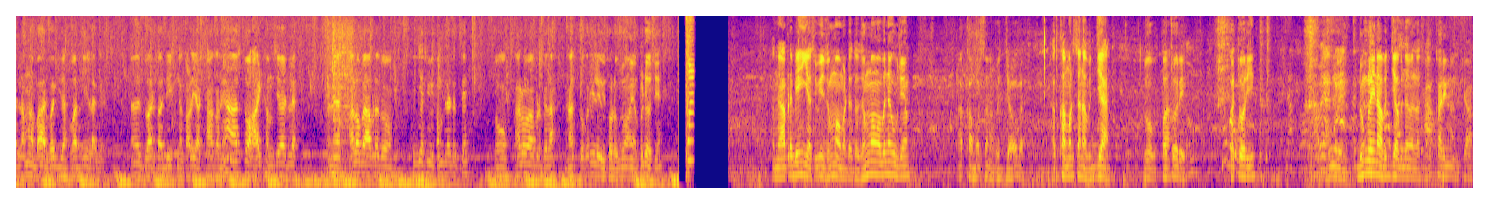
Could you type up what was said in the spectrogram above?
એટલે હમણાં બાર વાગ્યા, વાર નહીં લાગે. દ્વારકાધીશ ને કાળિયા ઠાકર. હે આજ તો હાઈઠમ છે એટલે. અને હાલો ભાઈ આપણે તો થઈ ગયા સુધી કમ્પ્લેટ જ તે. તો હાલો આપણે પહેલાં નાસ્તો કરી લેવી થોડોક. જો અહીંયા પડ્યો છે. અને આપણે બેસી ગયા છીએ જમવા માટે. તો જમવામાં બનાવ્યું છે એમ? આખા મરસાના ભજીયા હવે આખા મરસાના ભજીયા. જો કચોરી. કચોરી. ડુંગળીના. ભજીયા બનાવેલા છે. આખા રીંગણાનું શાક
